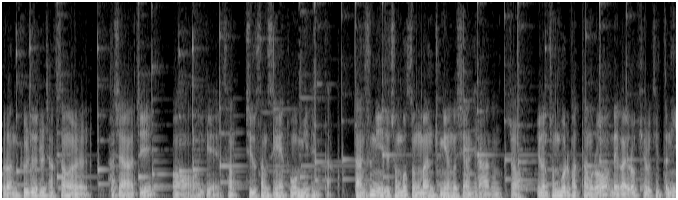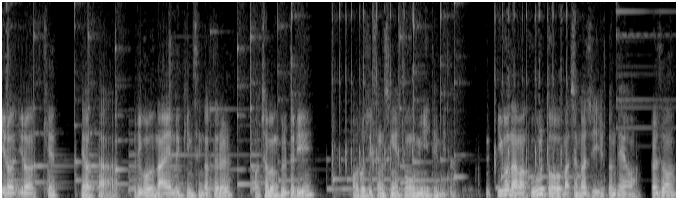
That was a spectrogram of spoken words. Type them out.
그런 글들을 작성을 하셔야지 어, 이게 상- 지수 상승에 도움이 됩니다. 단순히 이제 정보성만 중요한 것이 아니라는 거죠. 이런 정보를 바탕으로 내가 이렇게 이렇게 했더니 이런 이렇게 되었다. 그리고 나의 느낀 생각들을 어, 적은 글들이 어, 로직 상승에 도움이 됩니다. 이건 아마 구글도 마찬가지일 건데요. 그래서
